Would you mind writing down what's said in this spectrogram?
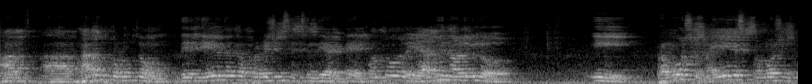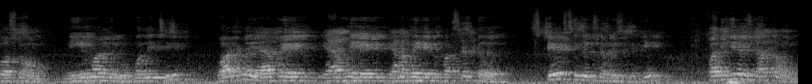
ఆ- భారత ప్రభుత్వం దీనికి ఏ విధంగా ప్రొవిజన్స్ ఇచ్చింది అంటే పంతొమ్మిది వందల యాభై నాలుగులో ఈ ప్రమోషన్ ఐఏఎస్ ప్రమోషన్ కోసం నియమాలను రూపొందించి వాటిలో యాభై యాభై ఎనభై ఐదు పర్సెంట్ స్టేట్ సివిల్ సర్వీసులకి పదిహేను శాతం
